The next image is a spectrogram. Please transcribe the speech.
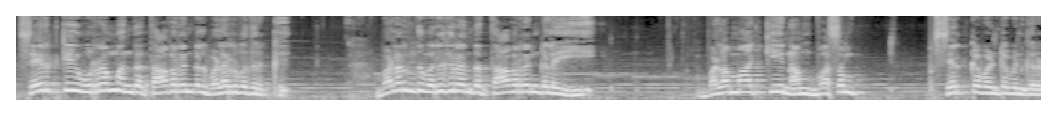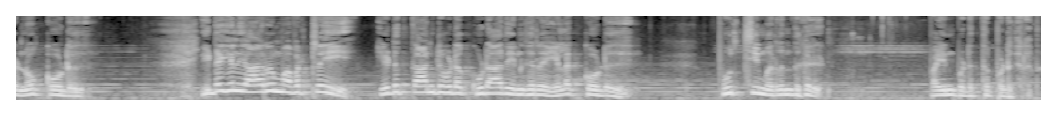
செயற்கை உரம் அந்த தாவரங்கள் வளர்வதற்கு. வளர்ந்து வருகிற அந்த தாவரங்களை வளமாக்கி நம் வசம் சேர்க்க வேண்டும் என்கிற நோக்கோடு இடையில் யாரும் அவற்றை எடுத்தாண்டு விடக்கூடாது என்கிற இலக்கோடு பூச்சி மருந்துகள் பயன்படுத்தப்படுகிறது.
